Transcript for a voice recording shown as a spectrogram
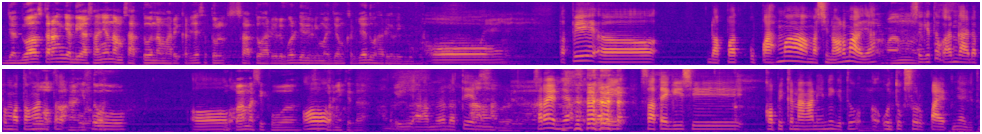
jadwal sekarang jadi asalnya 61 6 hari kerja satu satu hari libur jadi 5 jam kerja dua hari libur Oh. iya, iya, iya. Tapi eh, dapat upah mah masih normal ya. normal Segitu kan nggak ada pemotongan Full atau upah. nah Full. itu Oh. upah masih full Oh. syukurnya kita Iya, alhamdulillah berarti emang alhamdulillah keren ya dari strategi si kopi kenangan ini gitu eh, untuk survive-nya gitu.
